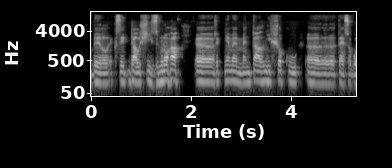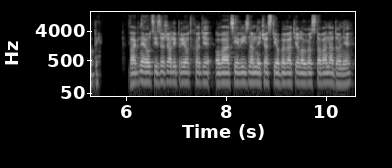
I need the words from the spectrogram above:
byl jaksi další z mnoha Eh, řekněme, mentálních šoků eh, té soboty. Wagnerovci zožali pri odchode ovácie významnej časti obyvateľov Rostova na Done.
